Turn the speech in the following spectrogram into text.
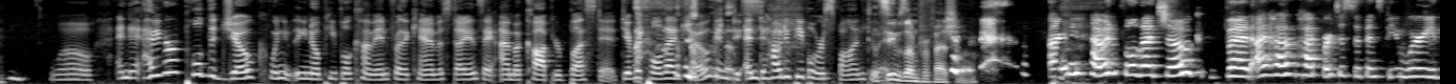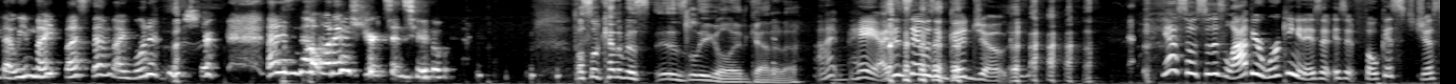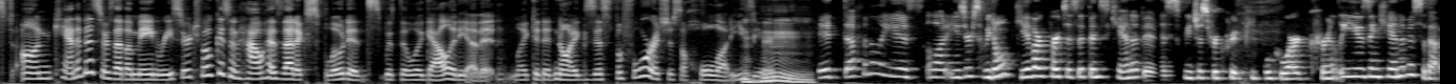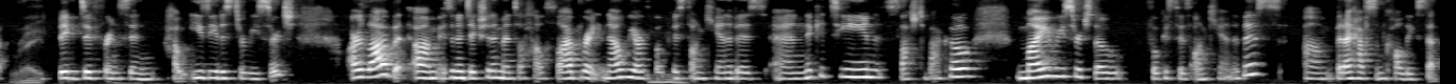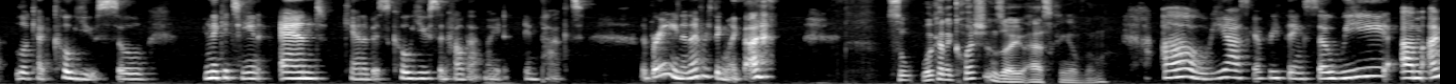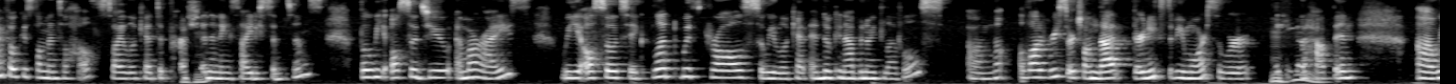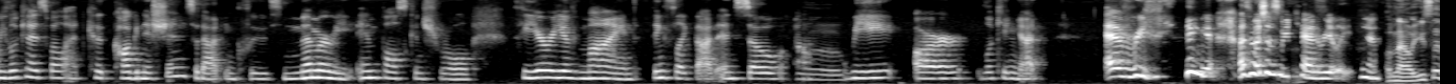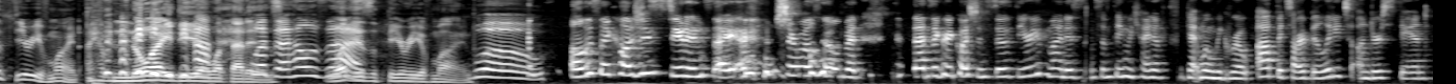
Whoa! And have you ever pulled the joke when you know people come in for the cannabis study and say, "I'm a cop, you're busted"? Do you ever pull that joke? And and how do people respond to it it? seems unprofessional I haven't pulled that joke, but I have had participants be worried that we might bust them. I want to be sure that is not what I'm here to do. also cannabis is legal in canada I, hey, I didn't say it was a good joke. yeah. So so this lab you're working in is it is it focused just on cannabis or is that a main research focus? And how has that exploded with the legality of it? Like, did it not exist before? It's just a whole lot easier. Hmm. It definitely is a lot easier. So we don't give our participants cannabis. We just recruit people who are currently using cannabis. So that right big difference in how easy it is to research. Our lab um, is an addiction and mental health lab. Right now, we are focused on cannabis and nicotine slash tobacco. My research, though, focuses on cannabis, um, but I have some colleagues that look at co-use, so nicotine and cannabis co-use and how that might impact the brain and everything like that. so what kind of questions are you asking of them Oh, you ask everything. So we, um, I'm focused on mental health, so I look at depression and anxiety symptoms, but we also do MRIs. We also take blood withdrawals, so we look at endocannabinoid levels. Um, not a lot of research on that. There needs to be more, so we're making that Mhm. happen. Uh, we look as well at co- cognition, so that includes memory, impulse control, theory of mind, things like that. And so uh, Oh. we are looking at everything as much as we can, really. Yeah. oh, now you said theory of mind i have no idea Yeah. what that is What the hell is that? what is a theory of mind Whoa! All the psychology students, I, I'm sure will know, but that's a great question. So, theory of mind is something we kind of get when we grow up. It's our ability to understand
